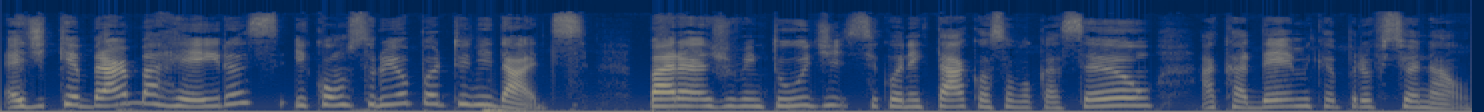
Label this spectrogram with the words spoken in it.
é de quebrar barreiras e construir oportunidades para a juventude se conectar com a sua vocação acadêmica e profissional.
